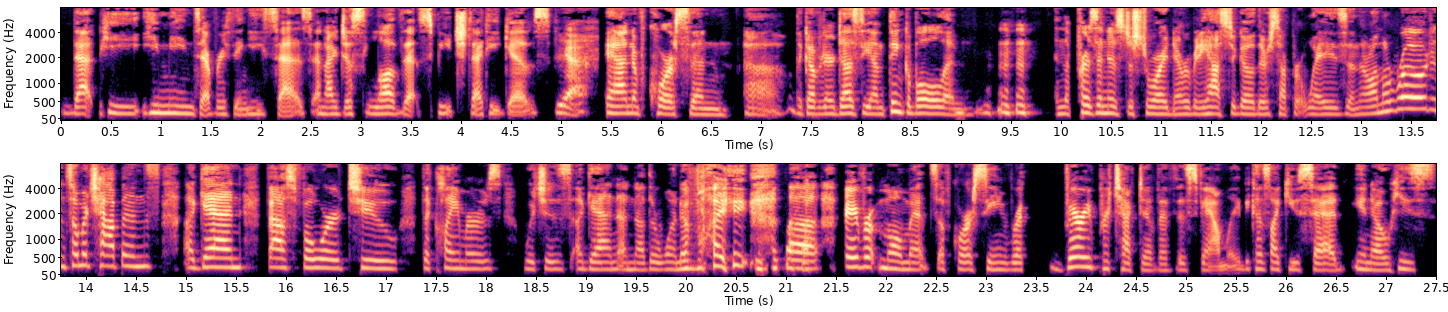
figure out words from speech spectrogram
that he, he means everything he says. And I just love that speech that he gives. Yeah. And of course, then, uh, the governor does the unthinkable and and the prison is destroyed and everybody has to go their separate ways and they're on the road and so much happens. Again fast forward to the claimers which is again another one of my uh, favorite moments. Of course seeing rick very protective of his family because like you said you know he's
